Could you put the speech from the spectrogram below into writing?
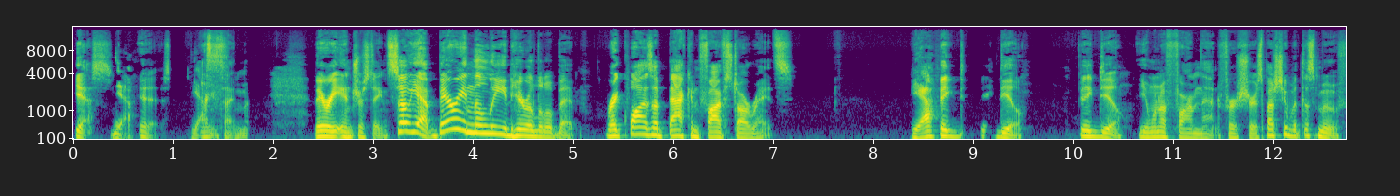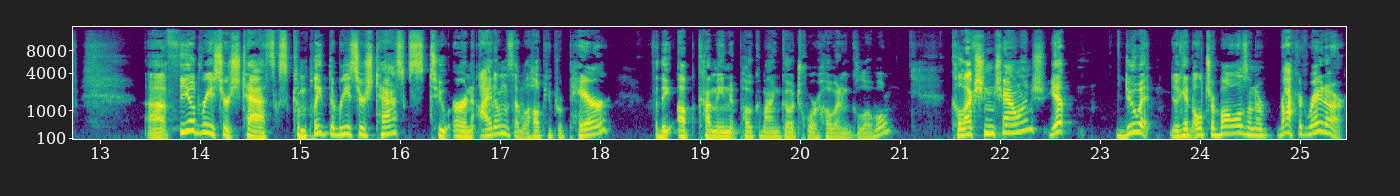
Yes. Yeah. It is. Yes. Very interesting. So yeah, burying the lead here a little bit. Rayquaza back in five star raids. Yeah. Big, big deal. Big deal. You want to farm that for sure, especially with this move. Uh, field research tasks. Complete the research tasks to earn items that will help you prepare for the upcoming Pokemon Go Tour Hoenn Global. Collection challenge. Yep. Do it. You'll get Ultra Balls and a Rocket Radar.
